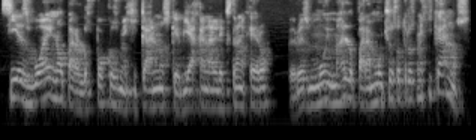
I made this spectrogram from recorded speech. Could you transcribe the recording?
Sí es bueno para los pocos mexicanos que viajan al extranjero, pero es muy malo para muchos otros mexicanos.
